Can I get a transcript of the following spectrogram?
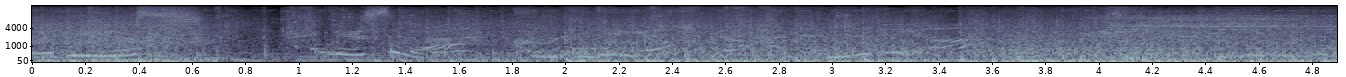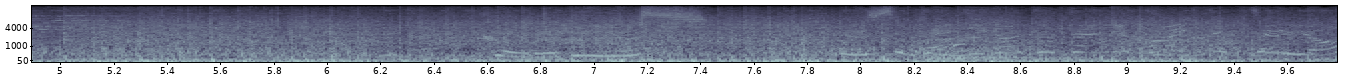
れでよしですわこれでよ一肌脱ぐよこれでよし。ですわ敵が拠に入ってきてるよ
